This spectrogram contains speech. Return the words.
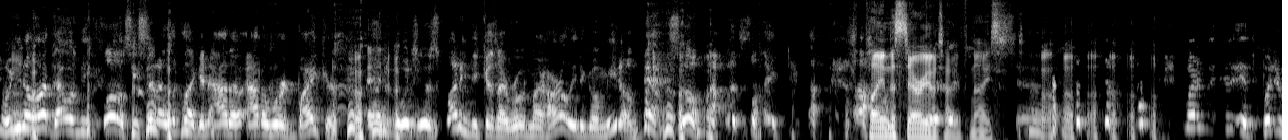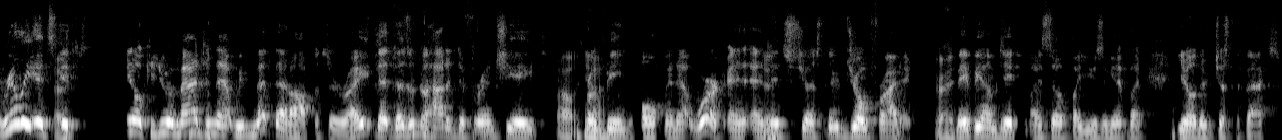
Well, you know what? That would be close. He said I looked like an out of out of work biker, and which was funny because I rode my Harley to go meet him. so I was like playing the stereotype. Nice. but it's but really it's it's you know, could you imagine that we've met that officer, right? That doesn't know how to differentiate well, yeah. from being home and at work, and and yeah. it's just they're Joe Friday. Right. Maybe I'm dating myself by using it, but you know, they're just the facts.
